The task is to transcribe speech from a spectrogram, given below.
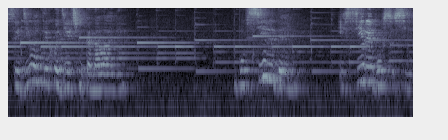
Сиділа тихо дівчинка на лаві. Був сірий день, і сірий був сусід,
